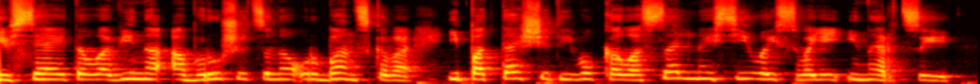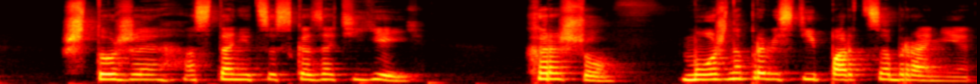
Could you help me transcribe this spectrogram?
и вся эта лавина обрушится на Урбанского и потащит его колоссальной силой своей инерции. Что же останется сказать ей? Хорошо, можно провести партсобрание,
